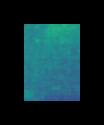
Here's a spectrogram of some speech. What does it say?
dogs.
